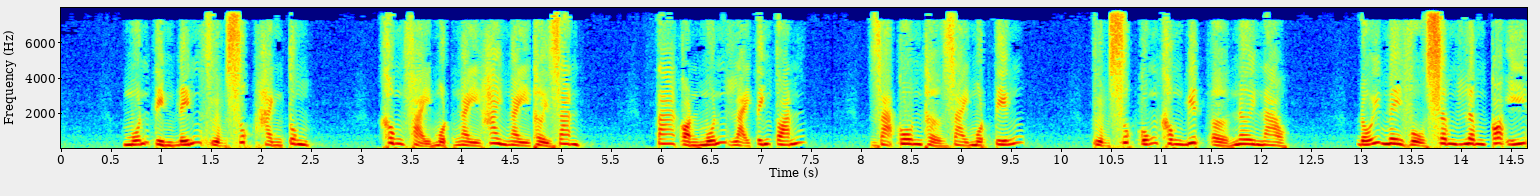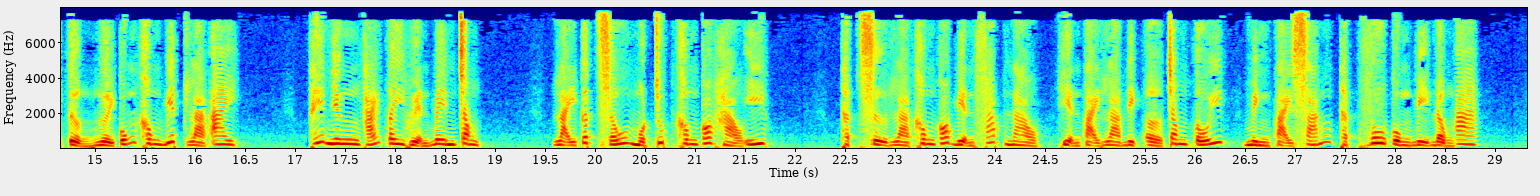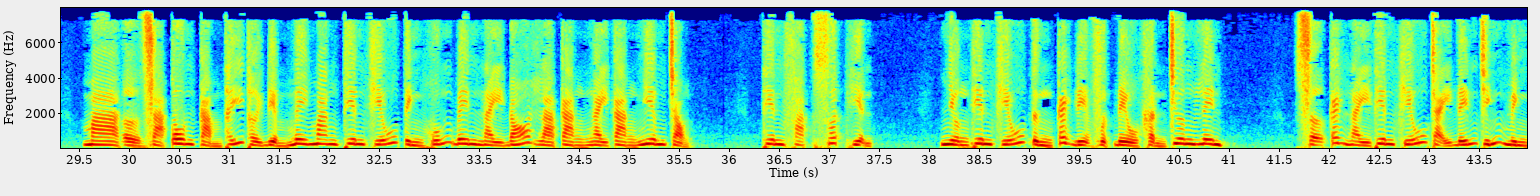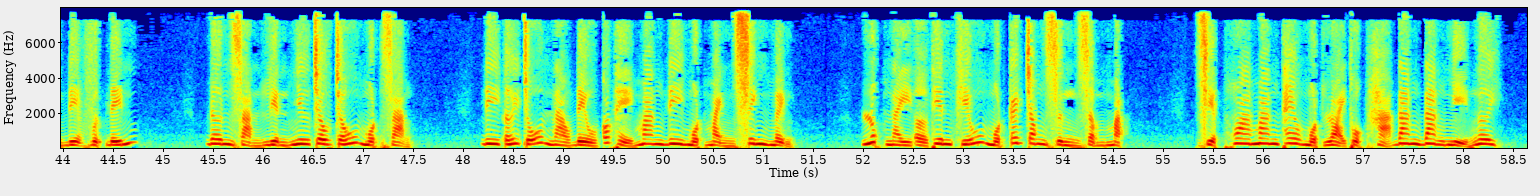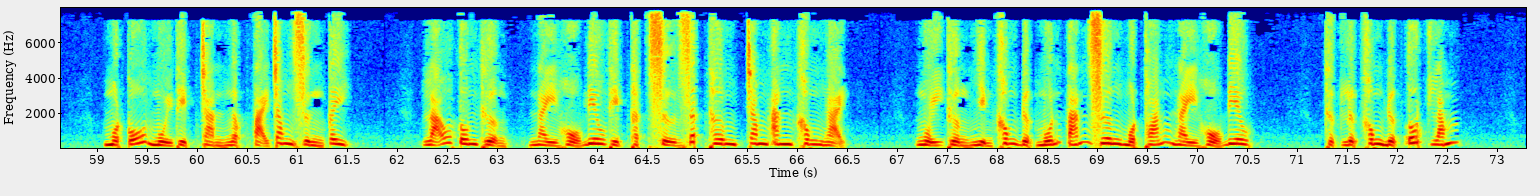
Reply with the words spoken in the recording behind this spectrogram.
Muốn tìm đến vượt xúc hành tung. Không phải một ngày hai ngày thời gian. Ta còn muốn lại tính toán. Dạ côn thở dài một tiếng. Vượt xúc cũng không biết ở nơi nào. Đối mê vụ xâm lâm có ý tưởng người cũng không biết là ai. Thế nhưng Thái Tây huyện bên trong. Lại cất giấu một chút không có hảo ý. Thật sự là không có biện pháp nào. Hiện tại là địch ở trong tối. Mình tại sáng thật vô cùng bị động a Mà ở giả tôn cảm thấy thời điểm mê mang thiên khiếu tình huống bên này đó là càng ngày càng nghiêm trọng. Thiên phạt xuất hiện. Nhưng thiên khiếu từng cách địa vực đều khẩn trương lên. Sợ cách này thiên khiếu chạy đến chính mình địa vực đến. Đơn giản liền như châu chấu một dạng. Đi tới chỗ nào đều có thể mang đi một mảnh sinh mệnh. Lúc này ở thiên khiếu một cách trong rừng rậm mặt. Diệp Hoa mang theo một loại thuộc hạ đang đang nghỉ ngơi. Một cỗ mùi thịt tràn ngập tại trong rừng cây. Lão tôn thượng, này hổ điêu thịt thật sự rất thơm chăm ăn không ngại. Ngụy thường nhìn không được muốn tán dương một thoáng này hổ điêu. Thực lực không được tốt lắm.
